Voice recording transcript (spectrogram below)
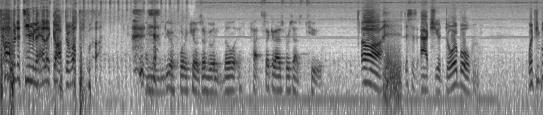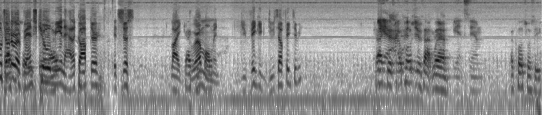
top of the team in a helicopter, what the fuck? I mean, you do have four kills. Everyone, the second highest person has two. Ah, this is actually adorable. When people try to revenge kill me in a helicopter, it's just like Cactus, bruh are- moment. Do you think you can do something to me? Cactus, yeah, how I could close do was that man? against him. How close was he?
